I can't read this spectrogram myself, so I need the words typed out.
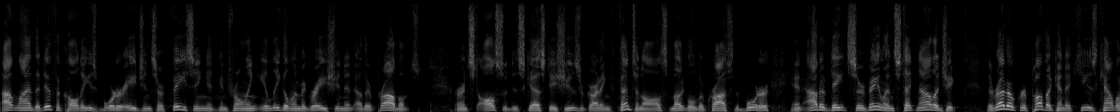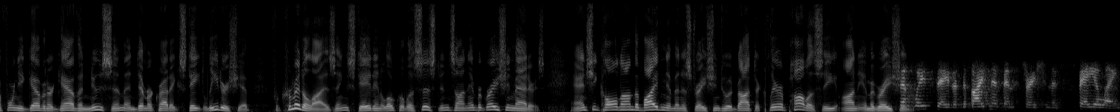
outlined the difficulties border agents are facing in controlling illegal immigration and other problems. Ernst also discussed issues regarding fentanyl smuggled across the border and out of date surveillance technology. The Red Oak Republican accused California Governor Gavin Newsom and Democratic state leadership for criminalizing state and local assistance on immigration matters. And she called on the Biden administration to adopt a clear policy on immigration. Simply that the Biden administration is failing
